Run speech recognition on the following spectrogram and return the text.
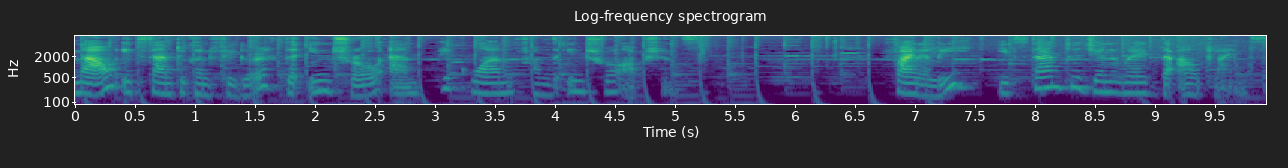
Now it's time to configure the intro and pick one from the intro options. Finally, it's time to generate the outlines.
